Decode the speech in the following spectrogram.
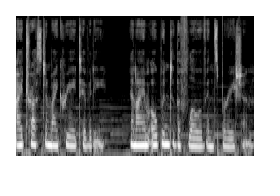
I trust in my creativity and I am open to the flow of inspiration.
